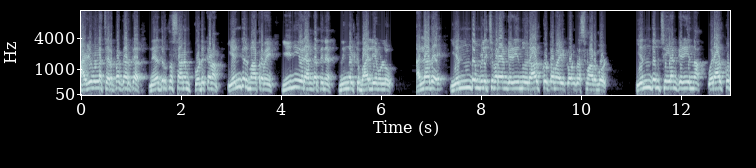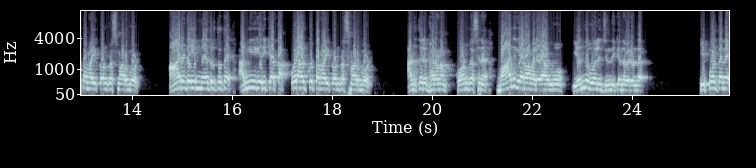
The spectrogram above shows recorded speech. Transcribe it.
കഴിവുള്ള ചെറുപ്പക്കാർക്ക് നേതൃത്വ സ്ഥാനം കൊടുക്കണം എങ്കിൽ മാത്രമേ ഇനിയൊരു അംഗത്തിന് നിങ്ങൾക്ക് ബാല്യമുള്ളൂ. അല്ലാതെ എന്തും വിളിച്ചു പറയാൻ കഴിയുന്ന ഒരാൾക്കൂട്ടമായി കോൺഗ്രസ് മാറുമ്പോൾ എന്തും ചെയ്യാൻ കഴിയുന്ന ഒരാൾക്കൂട്ടമായി കോൺഗ്രസ് മാറുമ്പോൾ ആരുടെയും നേതൃത്വത്തെ അംഗീകരിക്കാത്ത ഒരാൾക്കൂട്ടമായി കോൺഗ്രസ് മാറുമ്പോൾ അടുത്തൊരു ഭരണം കോൺഗ്രസിന് ബാലികേറാമലയാകുമോ എന്ന് പോലും ചിന്തിക്കുന്നവരുണ്ട്. ഇപ്പോൾ തന്നെ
